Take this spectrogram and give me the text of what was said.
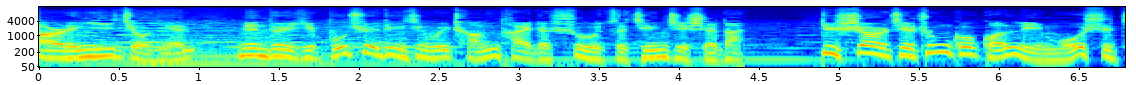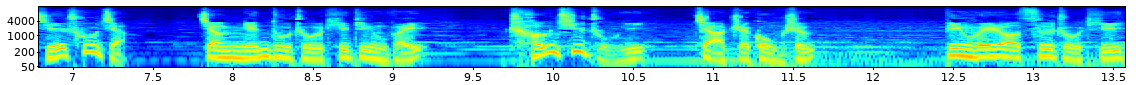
二零一九年，面对以不确定性为常态的数字经济时代，第十二届中国管理模式杰出奖将年度主题定为“长期主义价值共生”，并围绕此主题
